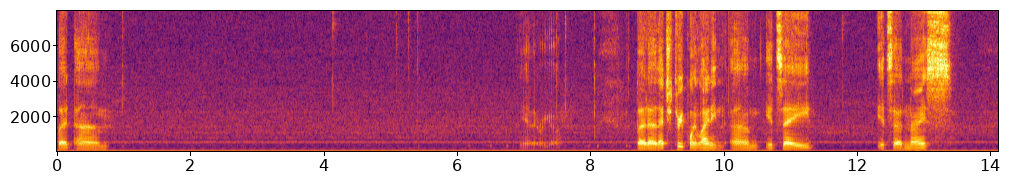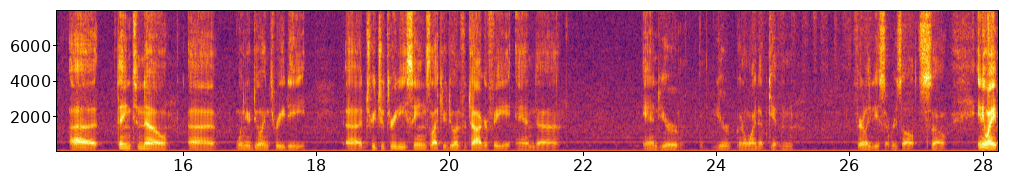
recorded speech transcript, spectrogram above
But, um, yeah, there we go. But uh, that's your three-point lighting. Um, it's a it's a nice uh, thing to know uh, when you're doing 3D. Uh, treat your 3D scenes like you're doing photography, and uh, and you're you're going to wind up getting fairly decent results. So, anyway,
